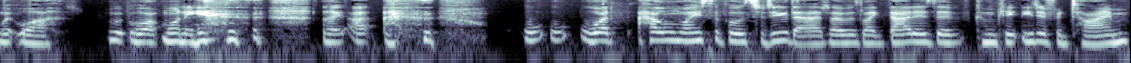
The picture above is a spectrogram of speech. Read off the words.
with what? What money? like, I, what, how am I supposed to do that? I was like, that is a completely different time.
